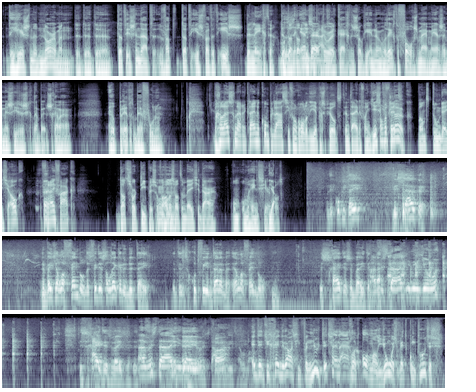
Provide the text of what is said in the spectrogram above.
de heersende normen. De, de, de, dat is inderdaad wat, dat is wat het is. De leegte. De dat, dat en is daardoor krijg je dus ook die enorme leegte volgens mij. Maar ja, zijn mensen die zich daar schijnbaar heel prettig bij voelen. We gaan luisteren naar een kleine compilatie van rollen die je hebt gespeeld ten tijde van Jiske. Oh, leuk. Want toen deed je ook vrij vaak dat soort types. Of Mhm. alles wat een beetje daar om, omheen cirkelt. Een kopje thee met suiker. En een beetje lavendel, dat vinden ze lekker in de thee. Dat is goed voor je darmen, hè, lavendel. De scheid is er beter. Hij verstaat je niet, jongen. De scheid is beter. Hij verstaat je niet, Nee, dat verstaat me niet helemaal. En dit- die generatie van nu, dit zijn eigenlijk allemaal jongens met computers.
